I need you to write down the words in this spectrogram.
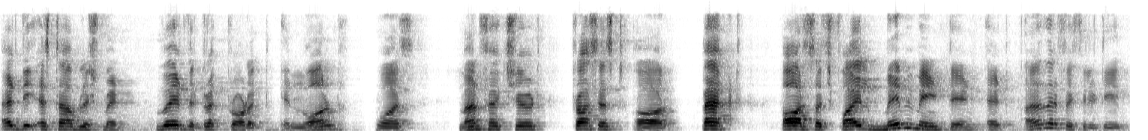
at the establishment where the drug product involved was manufactured, processed or packed or such file may be maintained at another facility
